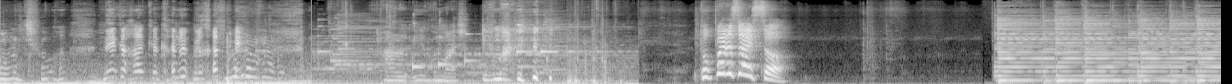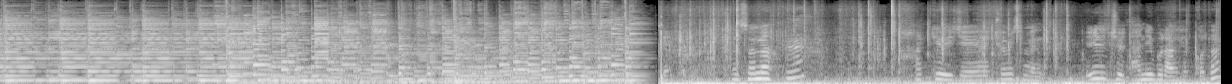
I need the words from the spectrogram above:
너무 좋아. 내가 학교 가는 것 같아. 바로 이거 맛이 이 말이. 똑바로 써 있어. 혜선아. 응? 학교 이제 좀 있으면 일주일 담임을 했거든.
